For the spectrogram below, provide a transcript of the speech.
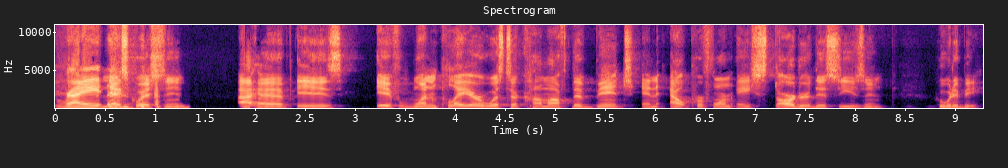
Right. The next question I have is if one player was to come off the bench and outperform a starter this season, who would it be?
